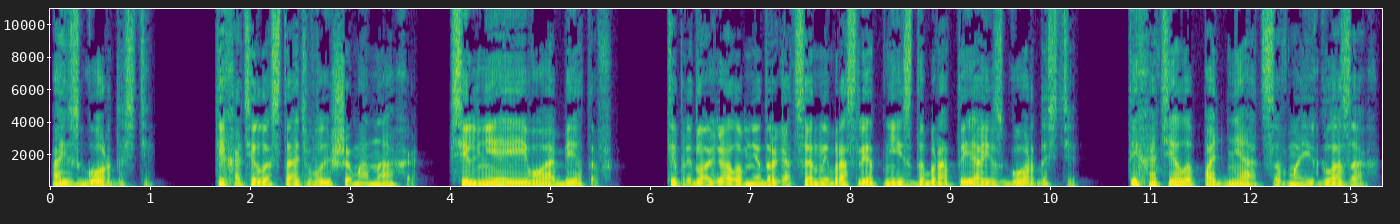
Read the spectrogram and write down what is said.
а из гордости. Ты хотела стать выше монаха, сильнее его обетов. Ты предлагала мне драгоценный браслет не из доброты, а из гордости. Ты хотела подняться в моих глазах.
